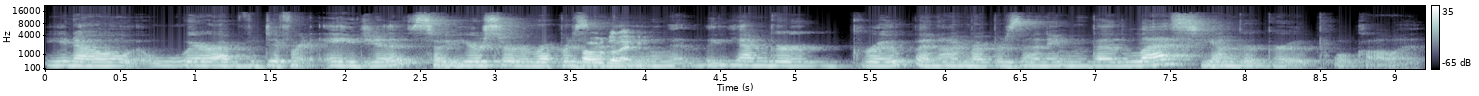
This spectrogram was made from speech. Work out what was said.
you know we're of different ages. So you're sort of representing the younger group, and I'm representing the less younger group. We'll call it.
